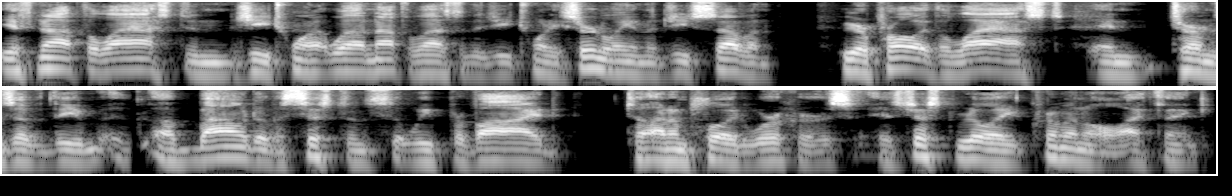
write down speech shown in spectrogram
if not the last in G20, well, not the last in the G20, certainly in the G7, we are probably the last in terms of the amount of assistance that we provide to unemployed workers. It's just really criminal, I think,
